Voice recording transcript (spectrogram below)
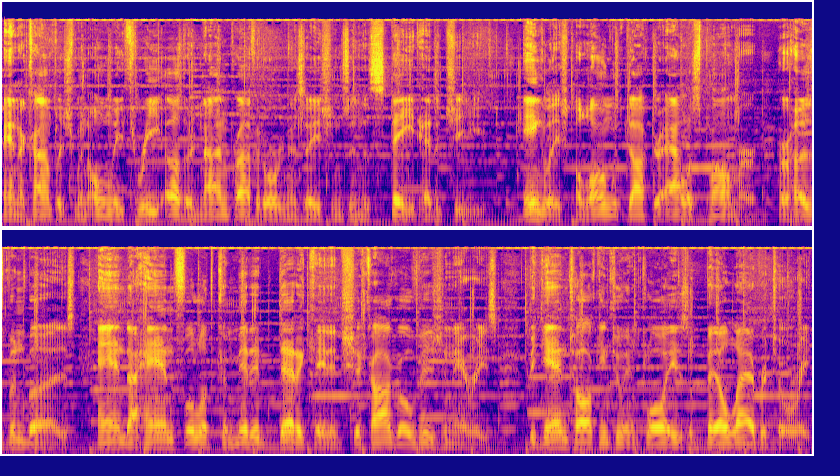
an accomplishment only three other nonprofit organizations in the state had achieved. English, along with Dr. Alice Palmer, her husband Buzz, and a handful of committed, dedicated Chicago visionaries, began talking to employees of Bell Laboratory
